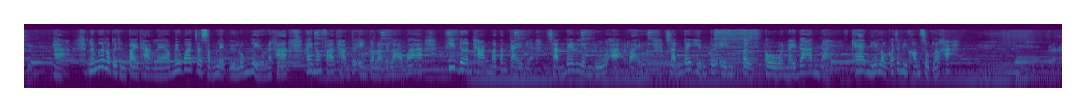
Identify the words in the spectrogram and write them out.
ขึ้น ค่ะ และเมื่อเราไปถึงปลายทางแล้วไม่ว่าจะสำเร็จหรือล้มเหลวนะคะ ให้น้องฟ้าถามตัวเองตลอดเวลาว่า ที่เดินทางมาตั้งไกลเนี่ย ฉันได้เรียนรู้อะไร ฉันได้เห็นตัวเองเติบโตในด้านใด แค่นี้เราก็จะมีความสุขแล้วค่ะอืมนะฮ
